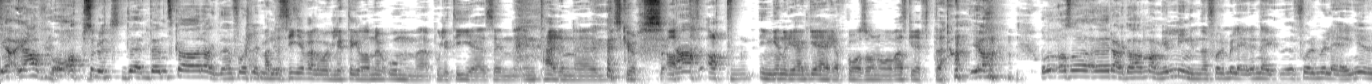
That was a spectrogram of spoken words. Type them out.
ja, ja og absolutt. Den, skal Ragde få slippe Men det sier vel òg litt om politiet sin interne diskurs at, at ingen reagerer på sånne overskrifter. Ja, og altså, Ragde har mange lignende formuleringer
